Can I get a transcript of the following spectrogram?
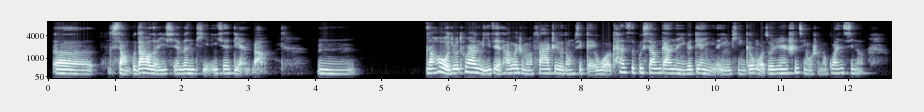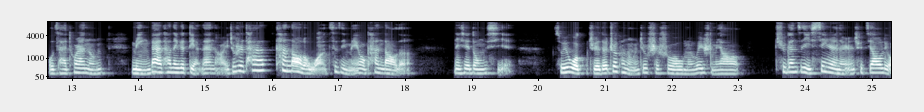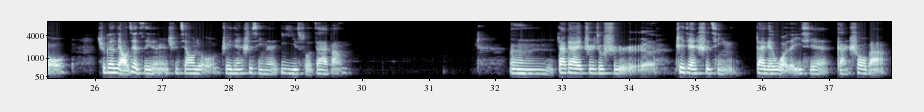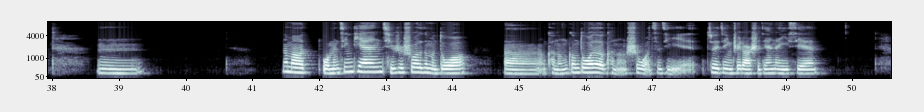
呃想不到的一些问题、一些点吧，嗯，然后我就突然理解他为什么发这个东西给我，看似不相干的一个电影的影评，跟我做这件事情有什么关系呢？我才突然能。明白他那个点在哪儿，也就是他看到了我自己没有看到的那些东西，所以我觉得这可能就是说我们为什么要去跟自己信任的人去交流，去跟了解自己的人去交流这件事情的意义所在吧。嗯，大概这就是这件事情带给我的一些感受吧。嗯。那么我们今天其实说了这么多，嗯，可能更多的可能是我自己最近这段时间的一些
